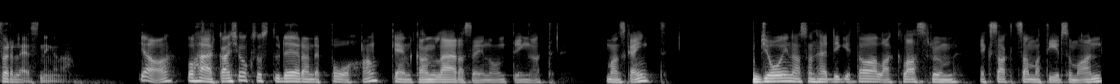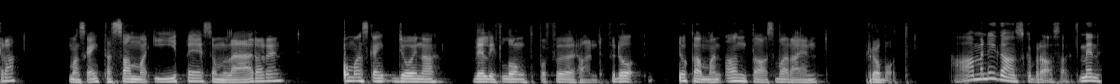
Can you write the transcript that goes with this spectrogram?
föreläsningarna. Ja, och här kanske också studerande på Hanken kan lära sig någonting att man ska inte joina sådana här digitala klassrum exakt samma tid som andra. Man ska inte ha samma IP som läraren och man ska inte joina väldigt långt på förhand, för då, då kan man antas vara en robot. Ja, men det är ganska bra sagt. Men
